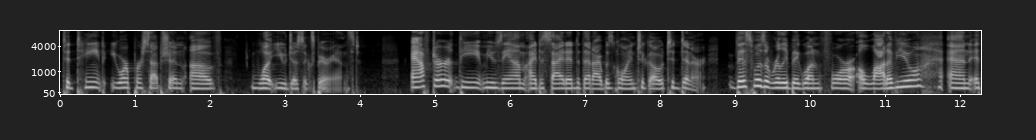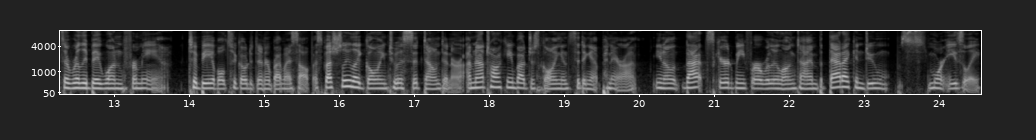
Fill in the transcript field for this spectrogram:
to taint your perception of what you just experienced. After the museum, I decided that I was going to go to dinner. This was a really big one for a lot of you, and it's a really big one for me to be able to go to dinner by myself, especially like going to a sit down dinner. I'm not talking about just going and sitting at Panera. You know, that scared me for a really long time, but that I can do more easily.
